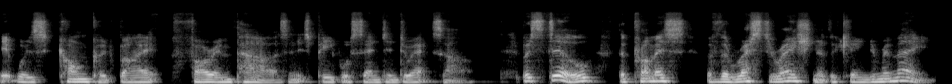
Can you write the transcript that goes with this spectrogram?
it was conquered by foreign powers and its people sent into exile. But still, the promise of the restoration of the kingdom remained.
